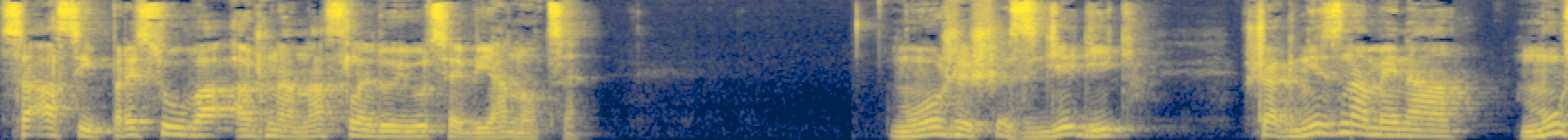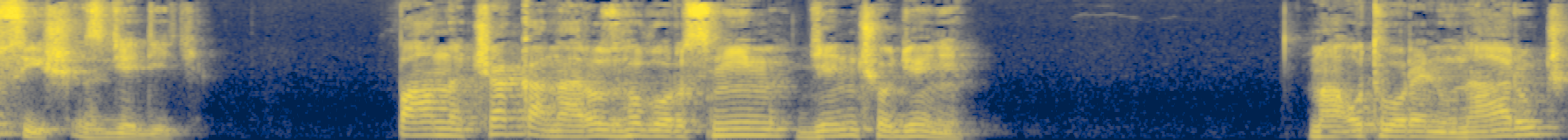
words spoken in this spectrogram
sa asi presúva až na nasledujúce Vianoce. Môžeš zdediť však neznamená musíš zdediť. Pán čaká na rozhovor s ním deň čo deň. Má otvorenú náruč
